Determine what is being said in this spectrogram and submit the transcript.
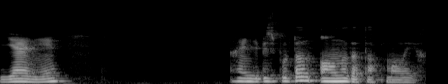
Yəni hə indi biz buradan A-nı da tapmalıyıq.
